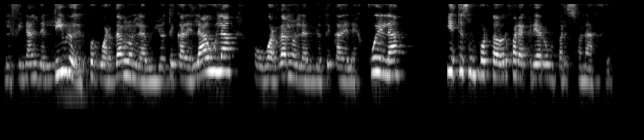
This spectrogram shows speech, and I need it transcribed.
el final del libro y después guardarlo en la biblioteca del aula o guardarlo en la biblioteca de la escuela. Y este es un portador para crear un personaje.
